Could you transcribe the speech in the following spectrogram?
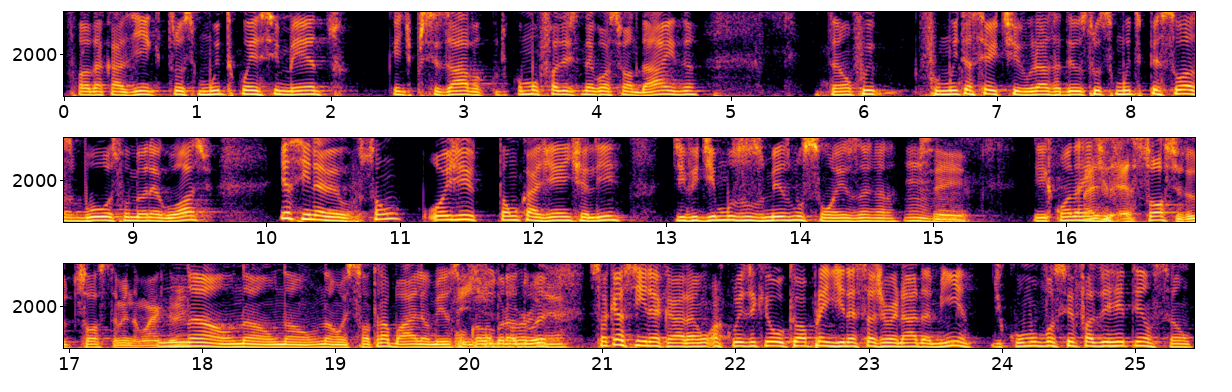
fora da casinha, que trouxe muito conhecimento que a gente precisava, de como fazer esse negócio andar ainda. Então fui, fui muito assertivo, graças a Deus, trouxe muitas pessoas boas para o meu negócio. E assim, né, meu? São, hoje estão com a gente ali, dividimos os mesmos sonhos, né, cara? Uhum. Sim. E quando a Mas gente... é sócio, tudo sócio também da marca? Não, não, não, não. É só trabalho mesmo, é colaborador. Né? Só que assim, né, cara, uma coisa que eu, que eu aprendi nessa jornada minha, de como você fazer retenção.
